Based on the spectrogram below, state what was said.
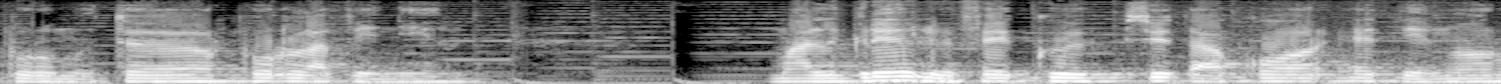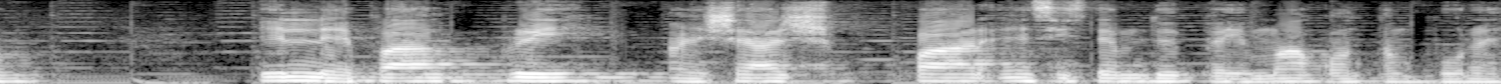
promoteurs pour l'avenir. Malgré le fait que cet accord est énorme, il n'est pas pris en charge par un système de paiement contemporain.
